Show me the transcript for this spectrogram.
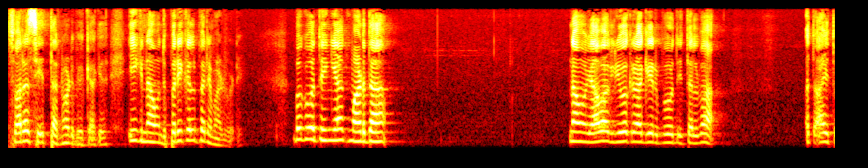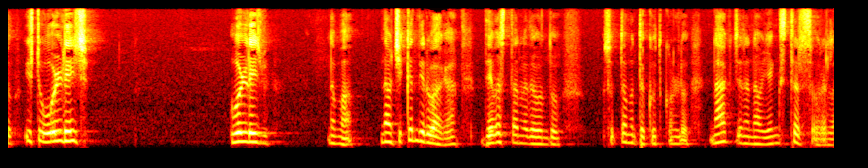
ಸ್ವಾರಸ್ಯ ಇತ್ತ ನೋಡಬೇಕಾಗಿದೆ. ಈಗ ಒಂದು ಪರಿಕಲ್ಪನೆ ಮಾಡಬೇಡಿ. ಭಗವತ್ ಹಿಂಗೆ ಯಾಕೆ ಮಾಡ್ದ? ನಾವು ಯಾವಾಗಲೂ ಯುವಕರಾಗಿರ್ಬೋದಿತ್ತಲ್ವಾ? ಅದು ಆಯಿತು. ಇಷ್ಟು ಓಲ್ಡ್ ಏಜ್ ಓಲ್ಡ್ ಏಜ್ ನಮ್ಮ, ನಾವು ಚಿಕ್ಕಂದಿರುವಾಗ ದೇವಸ್ಥಾನದ ಒಂದು ಸುತ್ತಮುತ್ತ ಕೂತ್ಕೊಂಡು ನಾಲ್ಕು ಜನ ನಾವು ಯಂಗ್ಸ್ಟರ್ಸ್ ಅವರೆಲ್ಲ,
